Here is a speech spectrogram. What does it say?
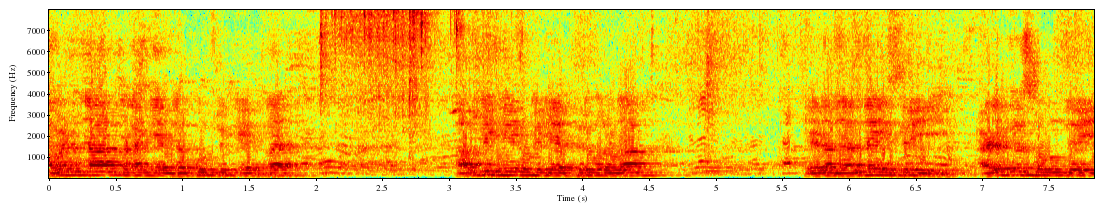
அவன்தான் தொடங்கிய என்ற கூற்றுக்கேற்ப அம்பிகையினுடைய திருவருளால் எனது அன்னை ஸ்ரீ அழகு சௌந்தரி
